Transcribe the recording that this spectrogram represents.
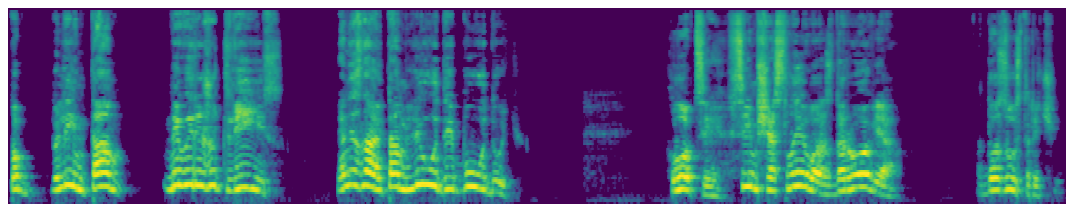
то, блін, там не виріжуть ліс. Я не знаю, там люди будуть. Хлопці, всім щасливо, здоров'я. До зустрічі!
